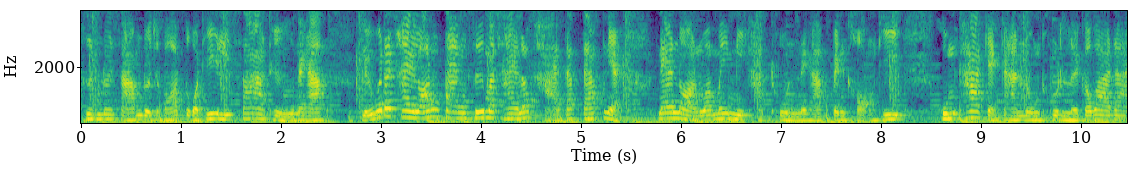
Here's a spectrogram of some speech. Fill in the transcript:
ขึ้นด้วยซ้ำโดยเฉพาะตัวที่ลิซ่าถือนะครับหรือว่าถ้าใครร้อนตังค์ซื้อมาใช้แล้วขายแป๊บๆเนี่ยแน่นอนว่าไม่มีขาดทุนนะครับเป็นของที่คุ้มค่าแก่การลงทุนเลยก็ว่าได้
